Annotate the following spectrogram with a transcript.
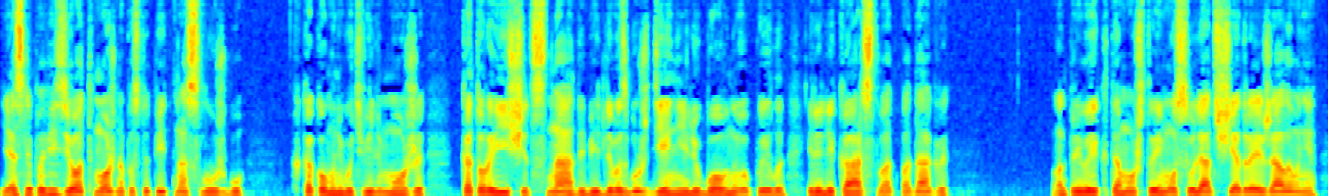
Если повезет, можно поступить на службу к какому-нибудь вельможе, который ищет снадобий для возбуждения любовного пыла или лекарства от подагры. Он привык к тому, что ему сулят щедрое жалование —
